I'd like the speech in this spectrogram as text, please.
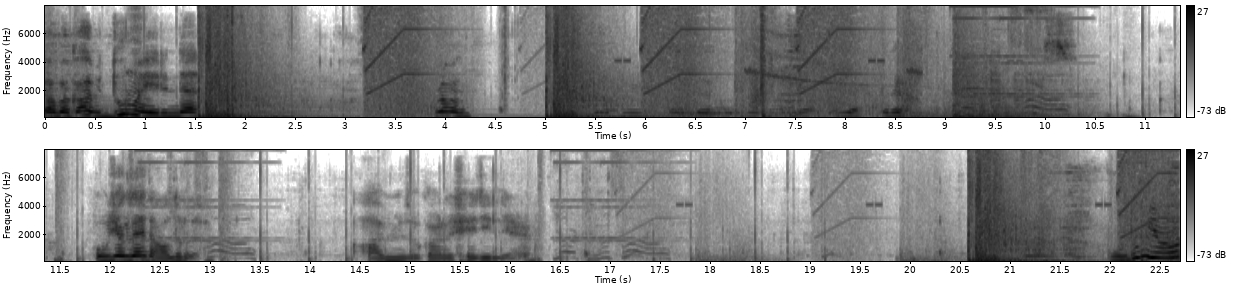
Ya bak abi durma yerinde. Vuramadım. O bıçak zaten alırdı. Abimiz o kadar da şey değildi yani. Vurdum ya.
